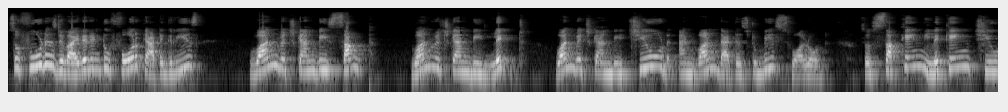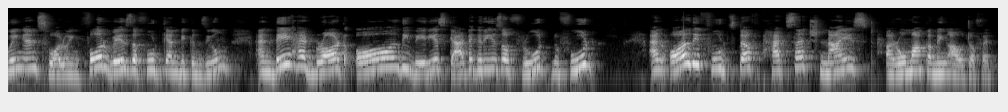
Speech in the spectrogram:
So food is divided into four categories. One which can be sucked, one which can be licked, one which can be chewed and one that is to be swallowed. So sucking, licking, chewing and swallowing. Four ways the food can be consumed and they had brought all the various categories of fruit, food and all the food stuff had such nice aroma coming out of it.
